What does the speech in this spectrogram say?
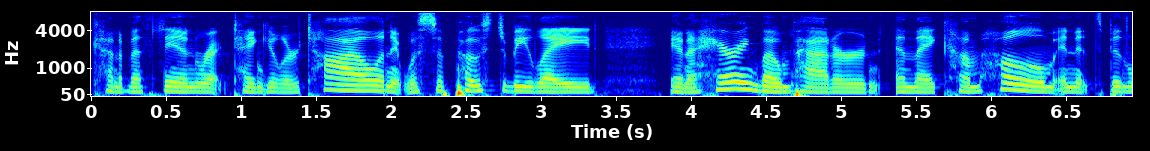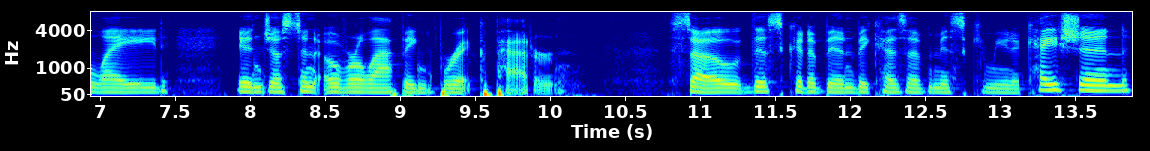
kind of a thin rectangular tile, and it was supposed to be laid in a herringbone pattern, and they come home and it's been laid in just an overlapping brick pattern. So this could have been because of miscommunication.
